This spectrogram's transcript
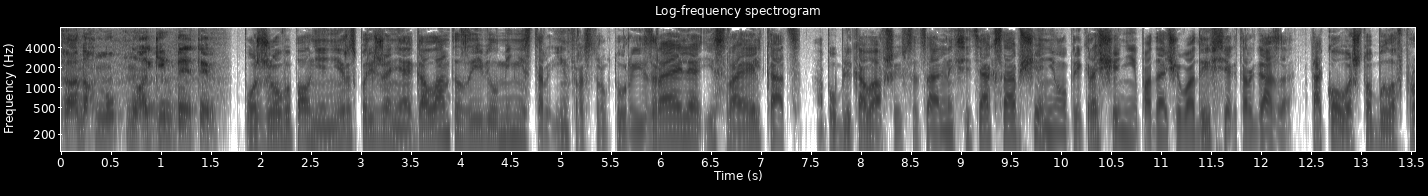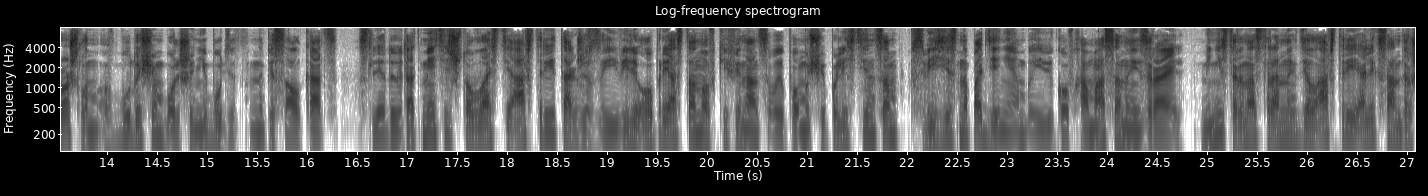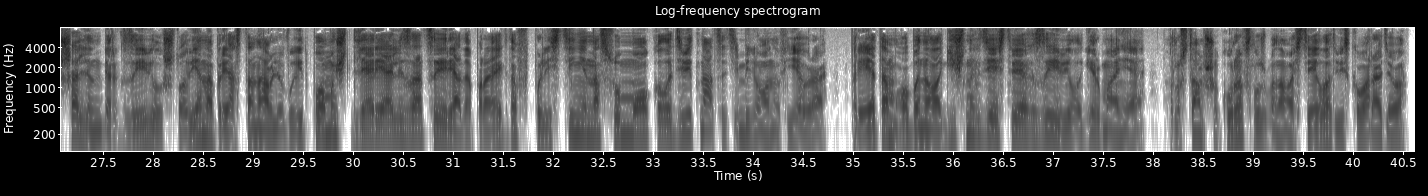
Позже о выполнении распоряжения Галанта заявил министр инфраструктуры Израиля Исраэль Кац, опубликовавший в социальных сетях сообщение о прекращении подачи воды в сектор газа. Такого, что было в прошлом, в будущем больше не будет, написал Кац. Следует отметить, что власти Австрии также заявили о приостановке финансовой помощи палестинцам в связи с нападением боевиков Хамаса на Израиль. Министр иностранных дел Австрии Александр Шалленберг заявил, что Вена приостанавливает помощь для реализации ряда проектов в Палестине на сумму около 19 миллионов евро. При этом об аналогичных действиях заявила Германия. Рустам Шукуров, служба новостей Латвийского радио.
